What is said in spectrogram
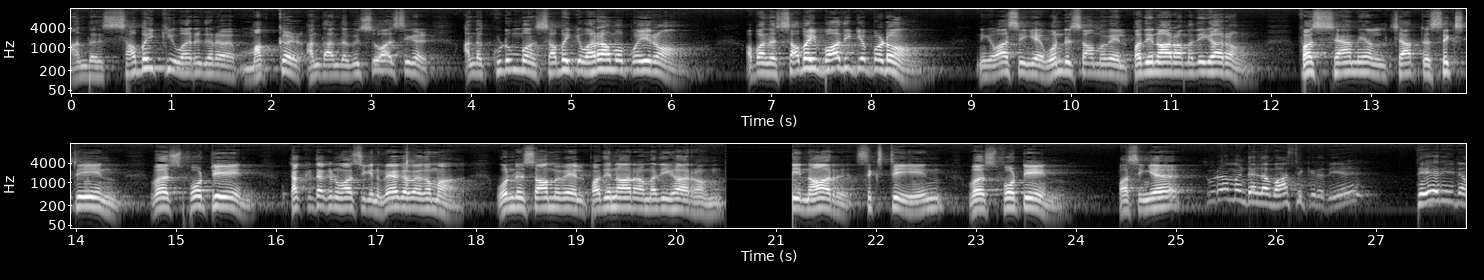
அந்த சபைக்கு வருகிற மக்கள் அந்த அந்த விசுவாசிகள் அந்த குடும்பம் சபைக்கு வராமல் போயிடும் அப்போ அந்த சபை பாதிக்கப்படும். நீங்கள் வாசிங்க ஒன்று சாமுவேல் பதினாறாம் அதிகாரம். ஃபர்ஸ்ட் சாமியல் சாப்டர் சிக்ஸ்டீன் வர்ஸ் ஃபோர்டீன் டக்கு டக்குன்னு வாசிக்கணும் வேக வேகமாக ஒன்று சாமுவேல் பதினாறாம் அதிகாரம் பதினாறு சிக்ஸ்டீன் வர்ஸ் ஃபோர்டீன் வாசிங்க. சுரமண்டலம் வாசிக்கிறது தேறின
